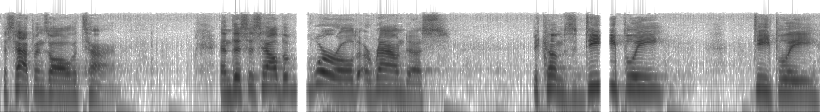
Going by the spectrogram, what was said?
This happens all the time. And this is how the world around us becomes deeply, deeply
